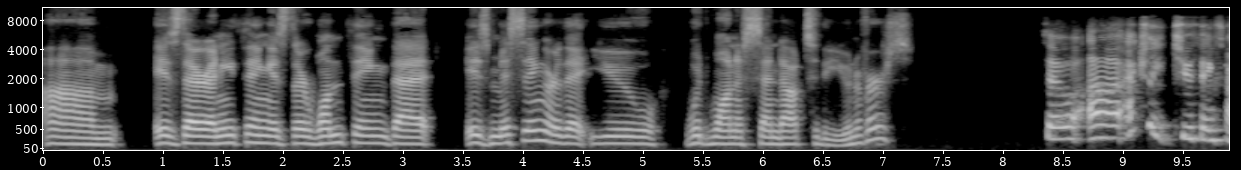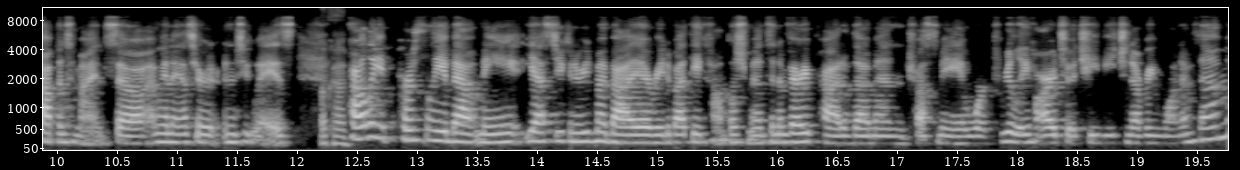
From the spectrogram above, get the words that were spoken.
Um, is there anything, is there one thing that is missing or that you would want to send out to the universe? So, uh, actually, two things pop into mind. So, I'm going to answer it in two ways. Okay. Probably personally about me. Yes, you can read my bio, read about the accomplishments, and I'm very proud of them. And trust me, I worked really hard to achieve each and every one of them.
